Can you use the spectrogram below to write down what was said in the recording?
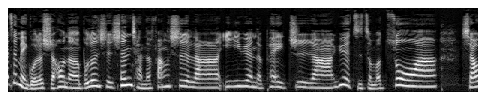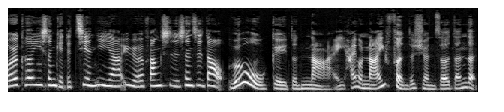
那在美国的时候呢，不论是生产的方式啦、医院的配置啊、月子怎么做啊、小儿科医生给的建议啊、育儿方式，甚至到哦给的奶还有奶粉的选择等等，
